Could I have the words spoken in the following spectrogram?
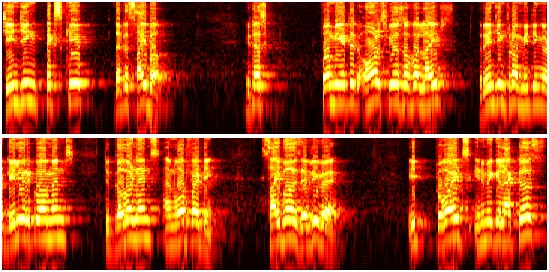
changing techscape that is cyber. It has permeated all spheres of our lives, ranging from meeting our daily requirements to governance and warfighting. Cyber is everywhere. It provides inimical actors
